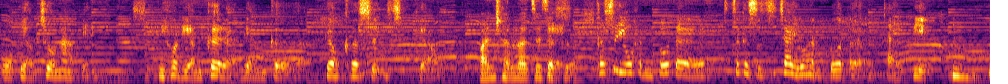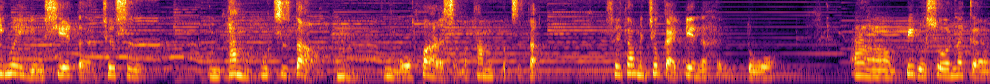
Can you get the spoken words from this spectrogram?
我表舅那边，以后两个两个雕刻师一起雕，完成了这个。可是有很多的这个十字架有很多的改变，嗯，因为有些的就是，嗯，他们不知道，嗯，嗯我画了什么他们不知道，所以他们就改变了很多，嗯、呃，比如说那个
